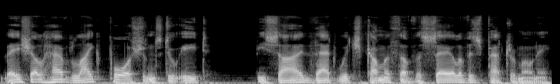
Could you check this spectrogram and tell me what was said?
They shall have like portions to eat, beside that which cometh of the sale of his patrimony.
